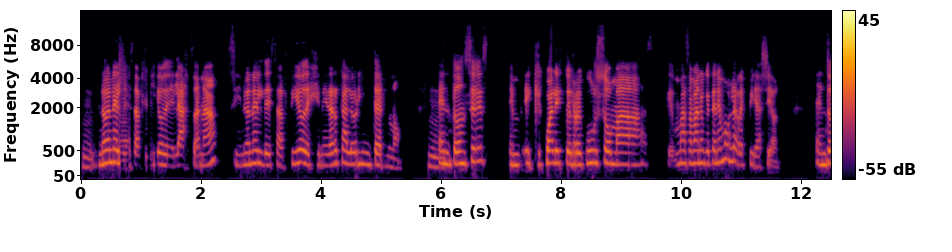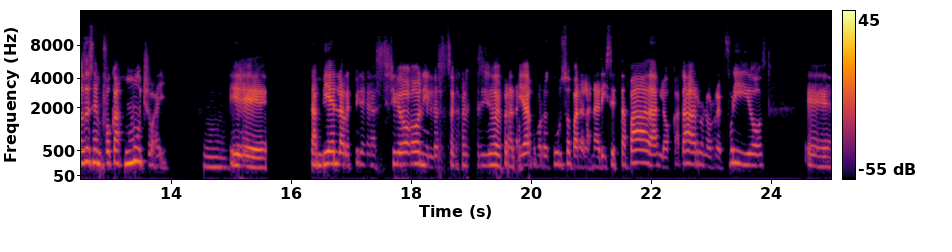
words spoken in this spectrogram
Mm. No en el desafío del asana, sino en el desafío de generar calor interno. Mm. Entonces, eh, ¿cuál es el recurso más, más a mano que tenemos? La respiración. Entonces enfocas mucho ahí. Mm. Eh, también la respiración y los ejercicios de pranayama como recurso para las narices tapadas, los catarros, los resfríos. Eh,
